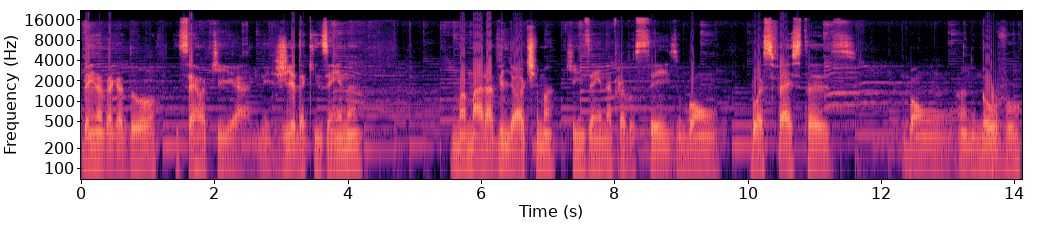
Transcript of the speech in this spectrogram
Bem, navegador, encerro aqui a energia da quinzena. Uma maravilhótima quinzena para vocês, um bom boas festas, bom ano novo,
